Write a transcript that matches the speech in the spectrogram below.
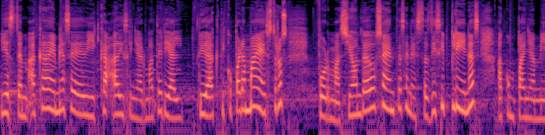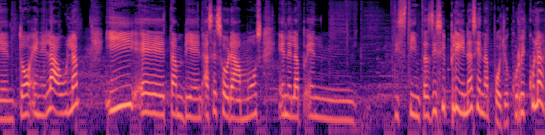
y STEM Academia se dedica a diseñar material didáctico para maestros, formación de docentes en estas disciplinas, acompañamiento en el aula y eh, también asesoramos en, en distintas disciplinas y en apoyo curricular.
